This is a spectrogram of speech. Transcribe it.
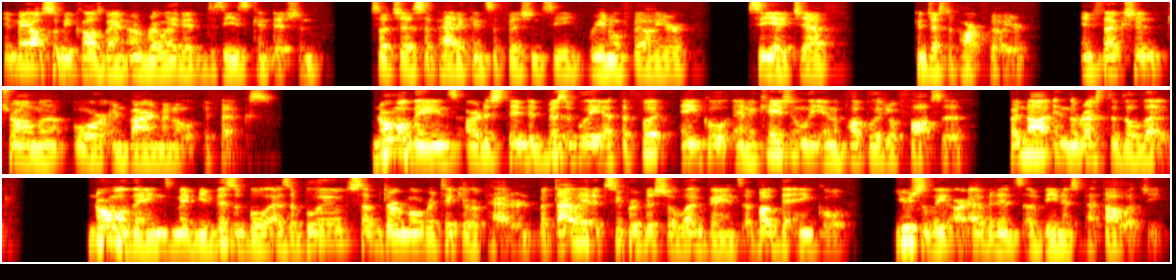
It may also be caused by an unrelated disease condition, such as hepatic insufficiency, renal failure, CHF, congestive heart failure, infection, trauma, or environmental effects. Normal veins are distended visibly at the foot, ankle, and occasionally in the popliteal fossa, but not in the rest of the leg. Normal veins may be visible as a blue subdermal reticular pattern, but dilated superficial leg veins above the ankle usually are evidence of venous pathology.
